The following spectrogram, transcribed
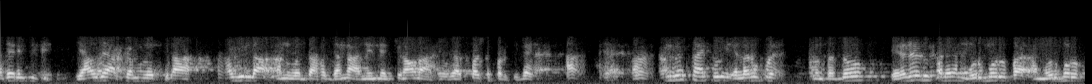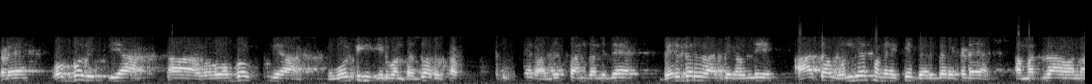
ಅದೇ ರೀತಿ ಯಾವುದೇ ಅಕ್ರಮಗಳು ಕೂಡ ಆಗಿಲ್ಲ ಅನ್ನುವಂತಹದ್ದನ್ನ ನಿನ್ನೆ ಚುನಾವಣಾ ಆಯೋಗ ಸ್ಪಷ್ಟಪಡಿಸಿದೆ. ಕಾಂಗ್ರೆಸ್ ನಾಯಕರು ಎಲ್ಲರೂ ಕೂಡ ಎರಡೆರಡು ಕಡೆ ಮೂರ್ಮೂರು ಮೂರ್ಮೂರು ಕಡೆ ಒಬ್ಬ ವ್ಯಕ್ತಿಯ ಒಬ್ಬ ವ್ಯಕ್ತಿಯ ವೋಟಿಂಗ್ ಇರುವಂತದ್ದು ಅದು ರಾಜಸ್ಥಾನದಲ್ಲಿದೆ. ಬೇರೆ ಬೇರೆ ರಾಜ್ಯಗಳಲ್ಲಿ ಆತ ಒಂದೇ ಸಮಯಕ್ಕೆ ಬೇರೆ ಬೇರೆ ಕಡೆ ಮತದಾನವನ್ನ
